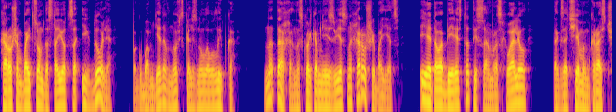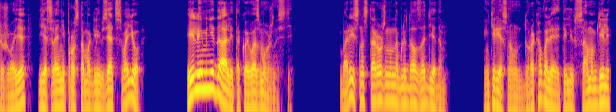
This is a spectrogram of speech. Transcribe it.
хорошим бойцом достается их доля. По губам деда вновь скользнула улыбка. Натаха, насколько мне известно, хороший боец. И этого Береста ты сам расхваливал. Так зачем им красть чужое, если они просто могли взять свое или им не дали такой возможности? Борис настороженно наблюдал за дедом. Интересно, он дурака валяет или в самом деле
